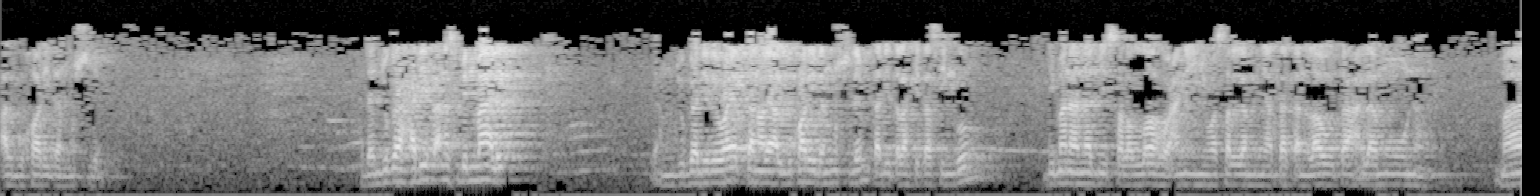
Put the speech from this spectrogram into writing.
Al Bukhari dan Muslim. Dan juga hadis Anas bin Malik yang juga diriwayatkan oleh Al Bukhari dan Muslim tadi telah kita singgung di mana Nabi sallallahu alaihi wasallam menyatakan lau ta'lamuna ma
